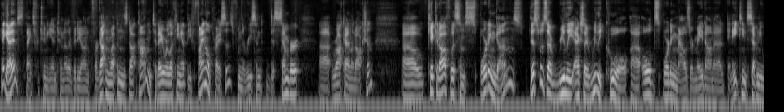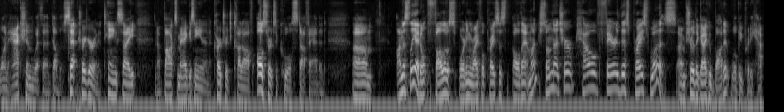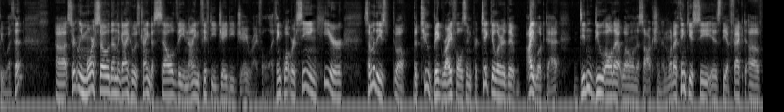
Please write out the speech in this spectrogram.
Hey guys, thanks for tuning in to another video on ForgottenWeapons.com. Today we're looking at the final prices from the recent December uh, Rock Island auction. Uh, kick it off with some sporting guns. This was a really, actually a really cool uh, old sporting Mauser made on a, an 1871 action with a double set trigger and a tang sight and a box magazine and a cartridge cutoff, all sorts of cool stuff added. Um, honestly, I don't follow sporting rifle prices all that much, so I'm not sure how fair this price was. I'm sure the guy who bought it will be pretty happy with it. Uh, certainly more so than the guy who was trying to sell the 950 JDJ rifle. I think what we're seeing here, some of these, well, the two big rifles in particular that I looked at, didn't do all that well in this auction. And what I think you see is the effect of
